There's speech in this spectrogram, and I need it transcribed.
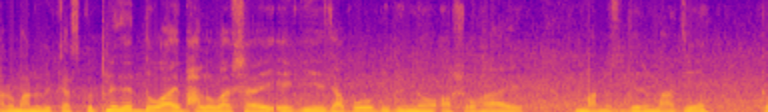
আরও মানবিক কাজ করতে আপনাদের দোয়ায়, ভালোবাসায় এগিয়ে যাব বিভিন্ন অসহায় মানুষদের মাঝে। তো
